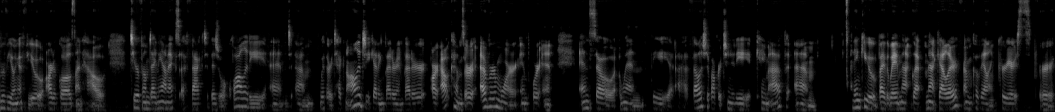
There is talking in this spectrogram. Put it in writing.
reviewing a few articles on how tear film dynamics affect visual quality. And um, with our technology getting better and better, our outcomes are ever more important. And so when the uh, fellowship opportunity came up, um, Thank you, by the way, Matt, Matt Geller from Covalent Careers for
